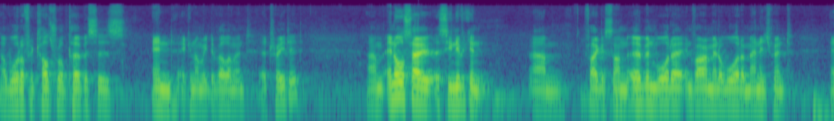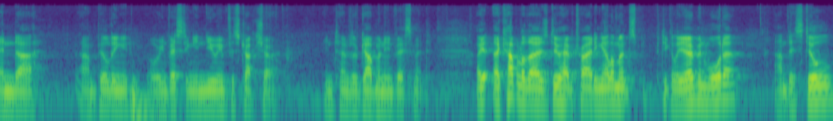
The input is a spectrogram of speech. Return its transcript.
uh, water for cultural purposes and economic development are treated. Um, and also a significant um, focus on urban water, environmental water management, and uh, building or investing in new infrastructure in terms of government investment. A, a, couple of those do have trading elements, particularly urban water. Um, there's still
